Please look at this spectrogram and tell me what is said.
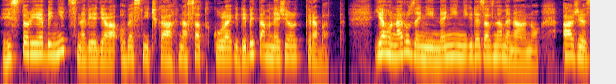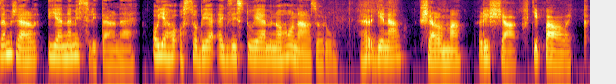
Historie by nic nevěděla o vesničkách na Sadkule, kdyby tam nežil krabat. Jeho narození není nikde zaznamenáno a že zemřel je nemyslitelné. O jeho osobě existuje mnoho názorů. Hrdina, šelma, lišák, vtipálek.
